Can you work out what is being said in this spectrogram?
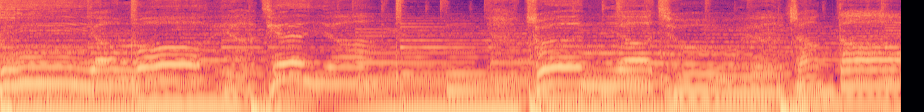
你呀我呀天呀，春到。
